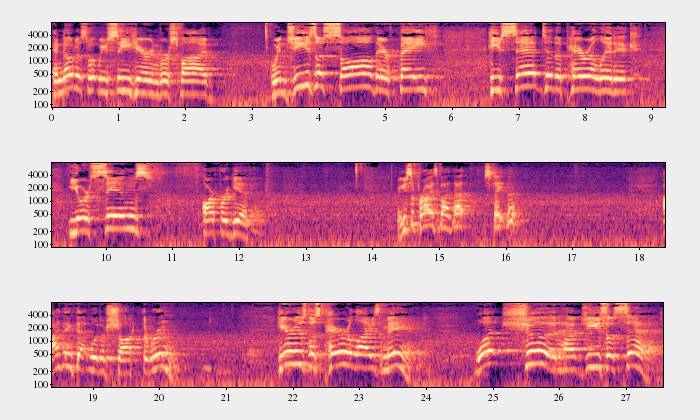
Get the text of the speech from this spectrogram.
And notice what we see here in verse 5. When Jesus saw their faith, he said to the paralytic, Your sins are forgiven. Are you surprised by that statement? I think that would have shocked the room. Here is this paralyzed man. What should have Jesus said?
